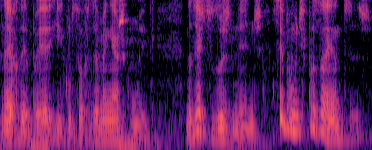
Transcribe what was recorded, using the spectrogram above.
na RDP e começou a fazer manhãs comigo. Mas estes dois meninos, sempre muitos presentes.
